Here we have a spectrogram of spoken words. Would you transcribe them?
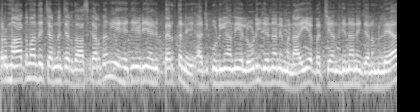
ਪਰਮਾਤਮਾ ਦੇ ਚਰਨ ਚ ਅਰਦਾਸ ਕਰਦਾ ਵੀ ਇਹ ਜਿਹੜੀਆਂ ਪਿਰਤ ਨੇ, ਅੱਜ ਕੁੜੀਆਂ ਦੀ ਲੋਹੜੀ ਜਿਨ੍ਹਾਂ ਨੇ ਮਨਾਈ ਹੈ, ਬੱਚਿਆਂ ਦੀ ਜਿਨ੍ਹਾਂ ਨੇ ਜਨਮ ਲਿਆ,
